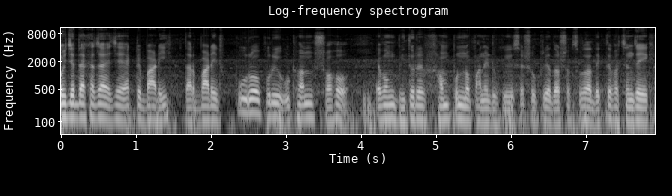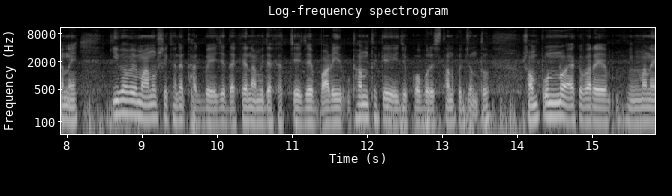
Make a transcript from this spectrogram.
ওই যে দেখা যায় যে একটি বাড়ি, তার বাড়ির পুরোপুরি উঠোন সহ এবং ভিতরের সম্পূর্ণ পানি ঢুকে গেছে। সুপ্রিয় দর্শক শ্রোতা, দেখতে পাচ্ছেন যে এখানে কীভাবে মানুষ এখানে থাকবে? এই যে দেখেন, আমি দেখাচ্ছি এই যে বাড়ির উঠান থেকে এই যে কবরস্থান পর্যন্ত সম্পূর্ণ একেবারে মানে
